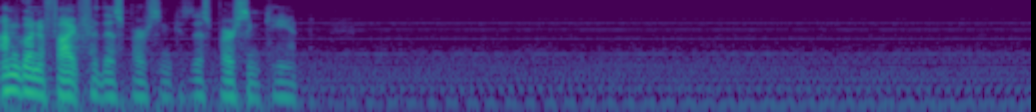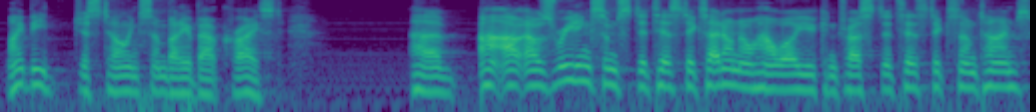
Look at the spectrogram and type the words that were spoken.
I'm going to fight for this person because this person can't. Might be just telling somebody about Christ. Uh, I, I, was reading some statistics. I don't know how well you can trust statistics sometimes,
